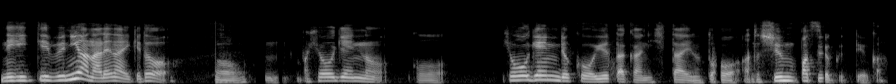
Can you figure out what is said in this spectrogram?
ネイティブにはなれないけど、うん。うん、表現の、こう、表現力を豊かにしたいのと、あと瞬発力っていうか、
